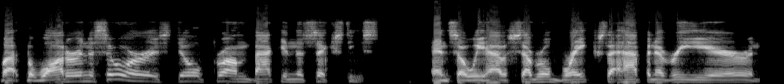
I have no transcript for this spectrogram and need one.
But the water and the sewer is still from back in the 60s. And so we have several breaks that happen every year. And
